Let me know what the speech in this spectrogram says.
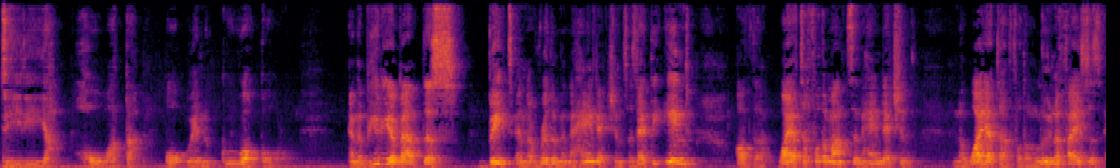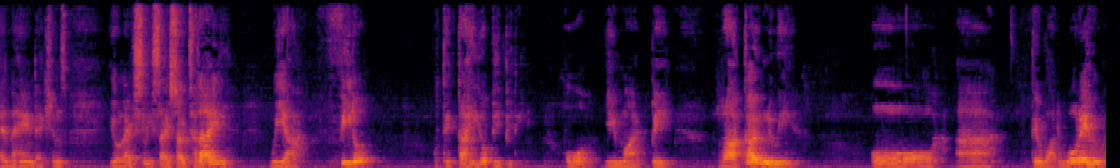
tiria hoata o wenuku okoro. And the beauty about this beat and the rhythm and the hand actions is at the end of the waiata for the months and hand actions, and the waiata for the lunar phases and the hand actions, you'll actually say, so today we are whiro o te tahi o pipiri. Or you might be rākau nui o uh, te waru.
